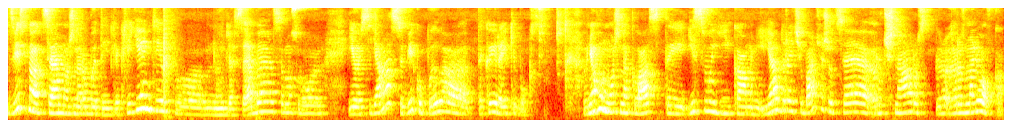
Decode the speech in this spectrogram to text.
Звісно, це можна робити і для клієнтів, ну і для себе, само собою. І ось я собі купила такий рейкі бокс. В нього можна класти і свої камені. І я, до речі, бачу, що це ручна розмальовка.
